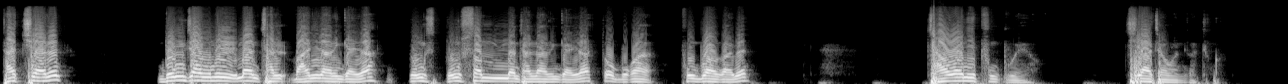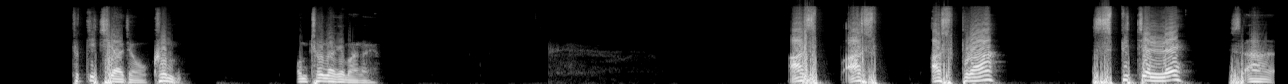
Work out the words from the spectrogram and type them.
다치아는 농작물만 잘 많이 나는 게 아니라 농, 농수산물만 잘 나는 게 아니라 또 뭐가 풍부한가 하면 자원이 풍부해요. 지하 자원 같은 거. 특히 지하 자원, 금 엄청나게 많아요. 아스 아스 아스프라 스피첼레 아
